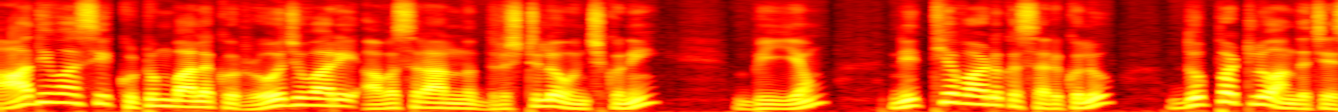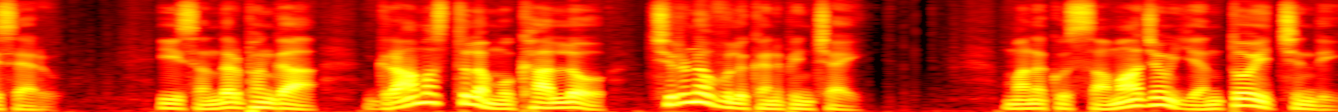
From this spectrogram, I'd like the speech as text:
ఆదివాసీ కుటుంబాలకు రోజువారీ అవసరాలను దృష్టిలో ఉంచుకుని బియ్యం నిత్యవాడుక సరుకులు దుప్పట్లు అందచేశారు. ఈ సందర్భంగా గ్రామస్తుల ముఖాల్లో చిరునవ్వులు కనిపించాయి. మనకు సమాజం ఎంతో ఇచ్చింది.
